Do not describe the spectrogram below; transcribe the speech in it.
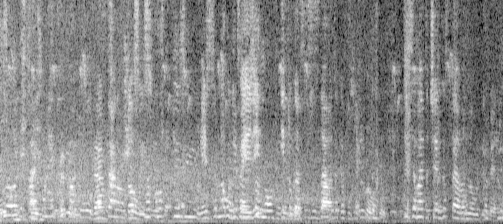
основата, това е понятие, който не стана отдолу и. Понеже са много дебели и тук се създава такъв ефект. И самата черга става много дебела.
